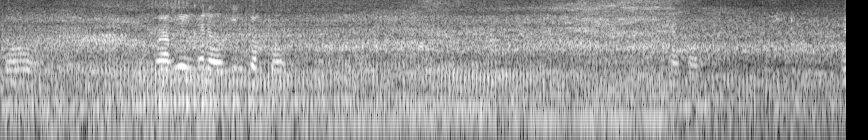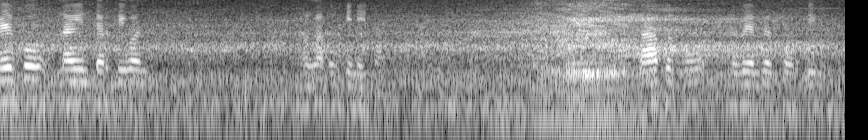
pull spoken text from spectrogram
So, ang aking ano, income po. Yan po. Ngayon po, 931 ang aking kinita. Kahapon po, November 14,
